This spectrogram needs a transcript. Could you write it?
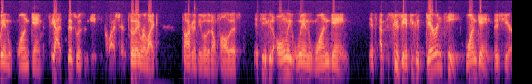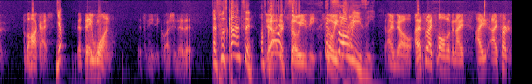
win one game. See, I, this was an easy question, so they were like talking to people that don't follow this. If you could only win one game, if uh, excuse me, if you could guarantee one game this year for the Hawkeyes, Yep. that they won, it's an easy question, isn't it? That's Wisconsin, of yeah, course. it's so easy. It's so It's easy. so right? easy. I know. That's what I told them, and I, I, I started,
